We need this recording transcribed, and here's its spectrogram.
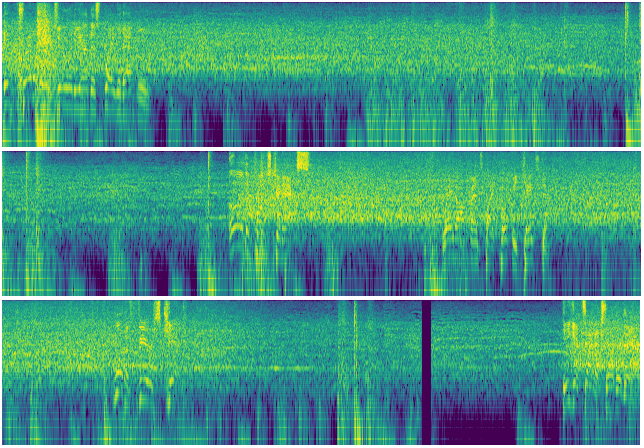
incredible agility on display with that move. By Kofi Kingston. What a fierce kick. He gets out of trouble there.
